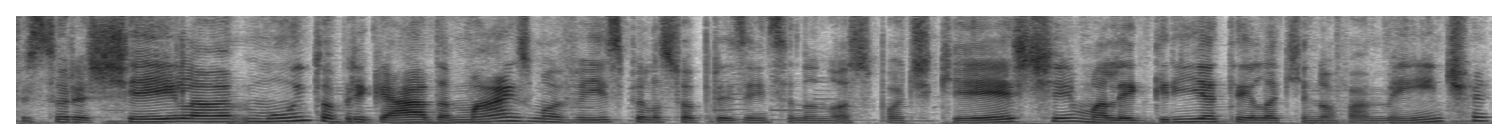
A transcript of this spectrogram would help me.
Professora Sheila, muito obrigada mais uma vez pela sua presença no nosso podcast. Uma alegria tê-la aqui novamente.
